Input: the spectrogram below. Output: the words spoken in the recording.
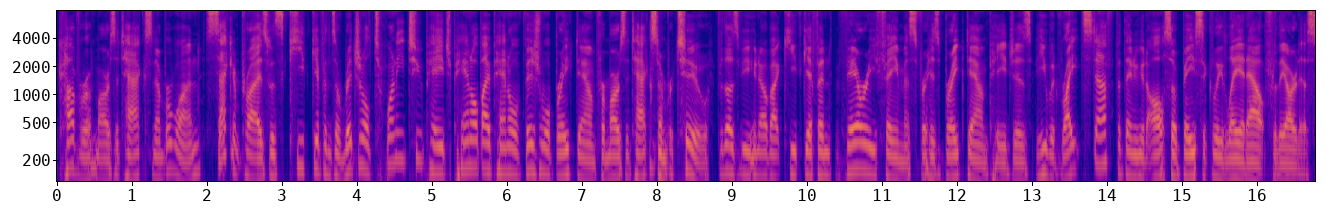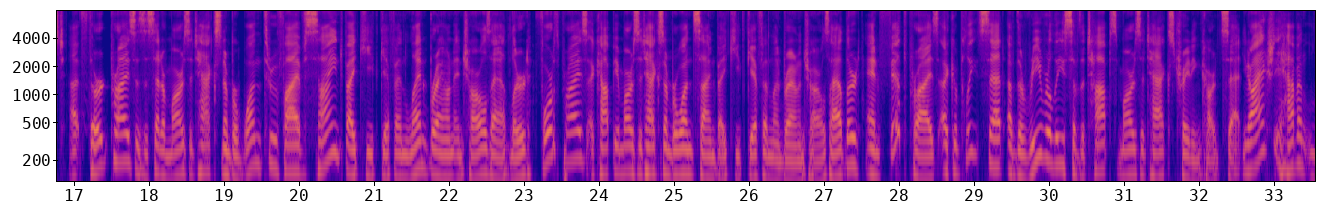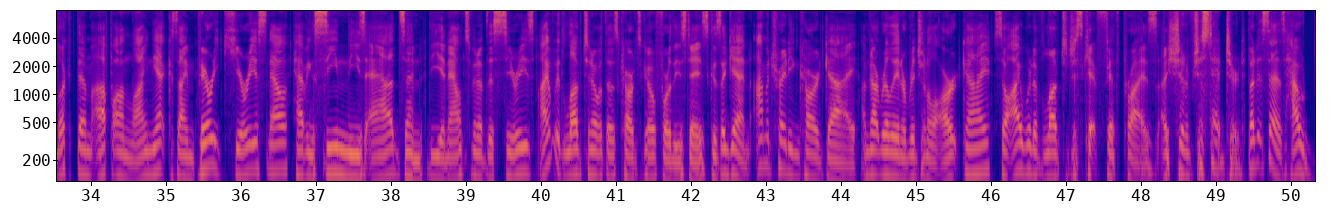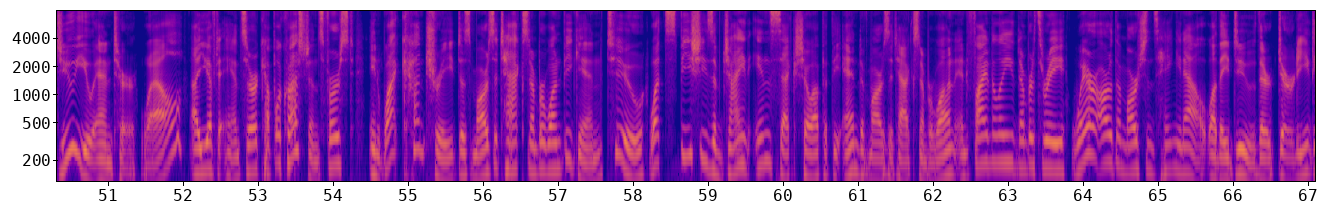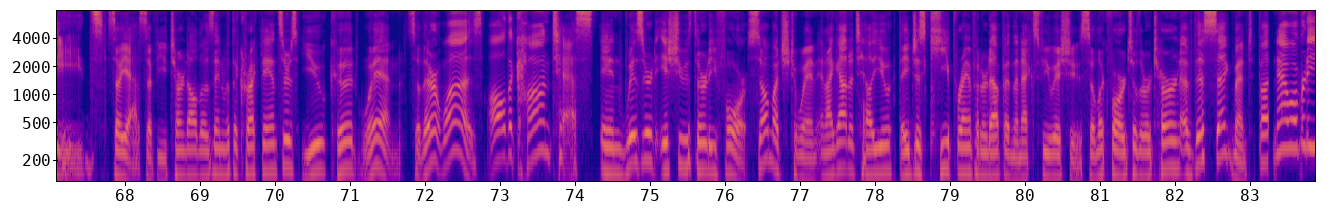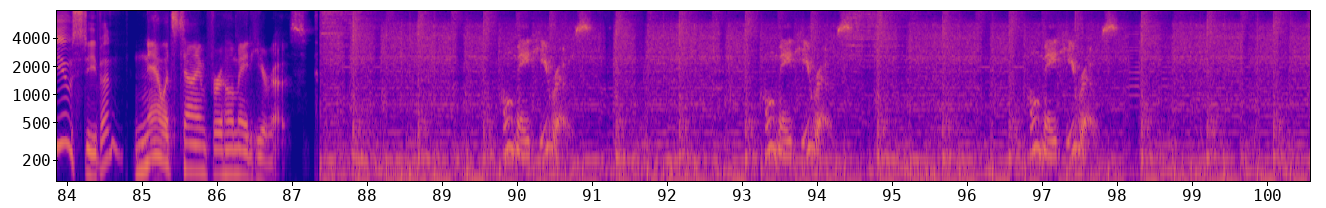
cover of Mars Attacks number one. Second prize was Keith Giffen's original 22 page panel by panel visual breakdown for Mars Attacks number two. For those of you who know about Keith Giffen, very famous for his breakdown pages. He would write stuff, but then he would also basically lay it out for the artist. Uh, third prize is a set of Mars Attacks number one through five, signed by Keith Giffen, Len Brown, and Charles Adlard. Fourth prize, a copy of Mars Attacks number one, signed by Keith Giffen, Len Brown, and Charles Adlard. And fifth prize, a complete set of the re release of the Topps Mars Attacks trading card set. You know, I actually haven't looked them up online yet because I'm very curious now, having seen these ads and the announcement of this series. I would love to know what those cards go for these days because, again, I'm a trading card guy. I'm not really an original art guy, so I would have loved to just get fifth prize. I should have just entered. But it says, How do you enter? Well, uh, you have to answer a couple questions. First, in what country does Mars Attacks number one begin? Two, what species of giant insects show up at the end of Mars Attacks number one? And finally, number three, where are the Martians hanging out while they do their dirty deeds? So, yeah, so if you turned all those in with the correct answers, you could win. So, there it was. All the contests in Wizard issue 34. So much to win. And I gotta tell you, they just keep ramping it up in the next few issues. So, look forward to the return of this segment. But now over to you, Stephen. Now it's time for Homemade Heroes. Homemade Heroes. Homemade Heroes. Homemade Heroes.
